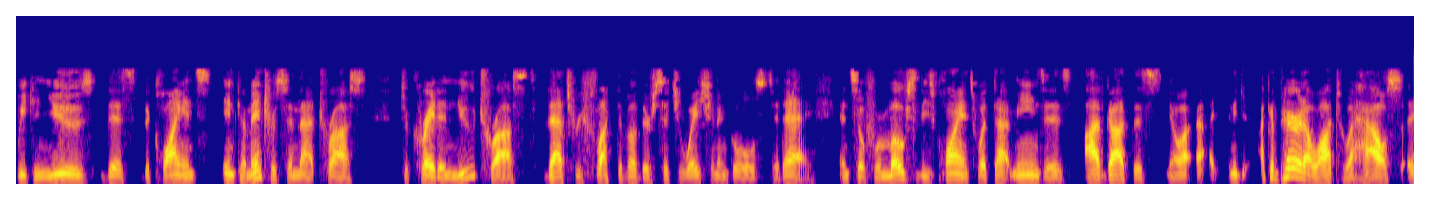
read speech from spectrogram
we can use this, the client's income interest in that trust to create a new trust that's reflective of their situation and goals today. And so for most of these clients, what that means is I've got this, you know, I, I compare it a lot to a house. Uh,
